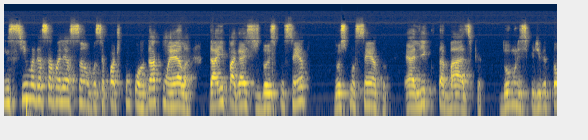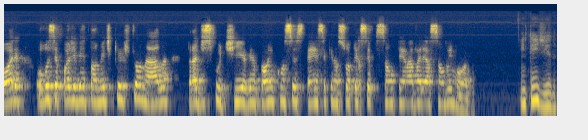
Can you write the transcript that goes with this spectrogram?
Em cima dessa avaliação, você pode concordar com ela, daí pagar esses 2%, 2% é a alíquota básica do município de Vitória, ou você pode eventualmente questioná-la para discutir eventual inconsistência que na sua percepção tem na avaliação do imóvel. Entendido.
